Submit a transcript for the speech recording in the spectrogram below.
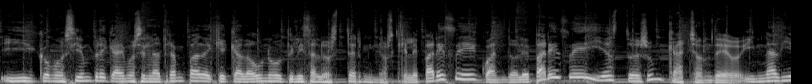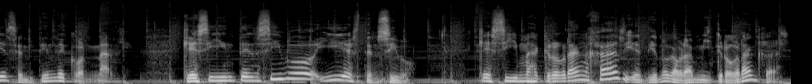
y como siempre caemos en la trampa de que cada uno utiliza los términos que le parece, cuando le parece, y esto es un cachondeo, y nadie se entiende con nadie. Que si intensivo y extensivo. Que si macrogranjas, y entiendo que habrá microgranjas.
